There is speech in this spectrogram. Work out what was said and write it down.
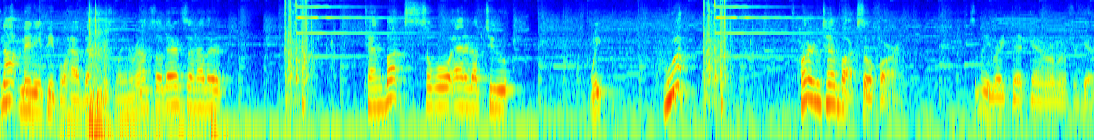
Not many people have that just laying around, so that's another 10 bucks. So we'll add it up to, wait, whoop, 110 bucks so far. Somebody write that down or I'm gonna forget.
